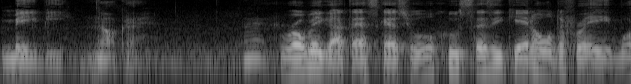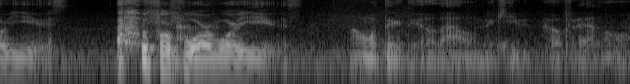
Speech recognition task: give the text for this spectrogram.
maybe. Okay. Roman got that schedule. Who says he can't hold it for eight more years? for four more years. I don't think they'll allow him to keep the belt for that long.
